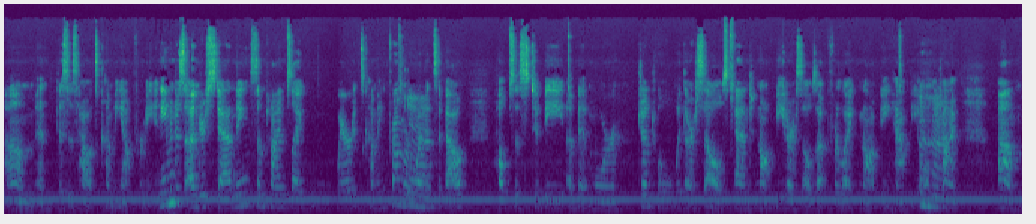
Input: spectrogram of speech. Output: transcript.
um, and this is how it's coming out for me and even just understanding sometimes like where it's coming from or yeah. what it's about helps us to be a bit more gentle with ourselves and not beat ourselves up for like not being happy all mm-hmm. the time. Um,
